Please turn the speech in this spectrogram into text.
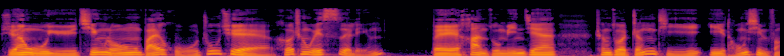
玄武与青龙、白虎、朱雀合称为四灵，被汉族民间称作整体一同信奉。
